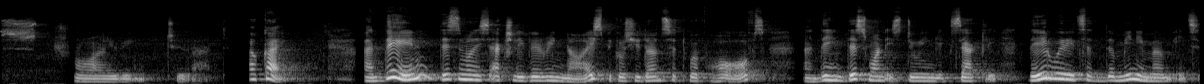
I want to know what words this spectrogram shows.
striving to that. Okay. And then this one is actually very nice because you don't sit with halves. And then this one is doing exactly. There where it's at the minimum, it's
